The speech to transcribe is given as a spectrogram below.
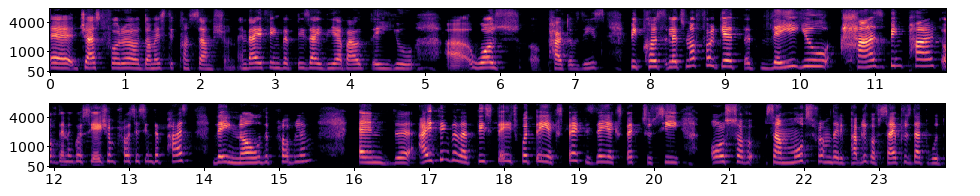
uh, just for uh, domestic consumption. And I think that this idea about the EU uh, was uh, part of this because let's not forget that the EU has been part of the negotiation process in the past. They know the problem. And I think that at this stage, what they expect is they expect to see also some moves from the Republic of Cyprus that would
